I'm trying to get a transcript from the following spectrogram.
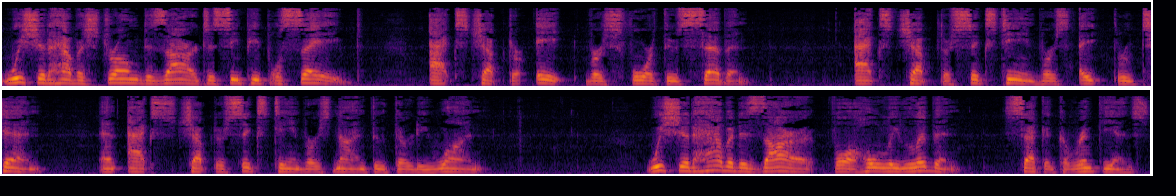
We should have a strong desire to see people saved. Acts chapter 8 verse 4 through 7. Acts chapter 16 verse 8 through 10 and Acts chapter 16 verse 9 through 31. We should have a desire for a holy living. 2 Corinthians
